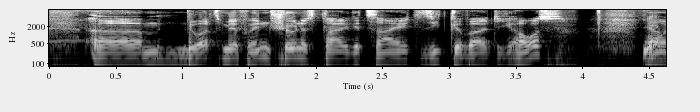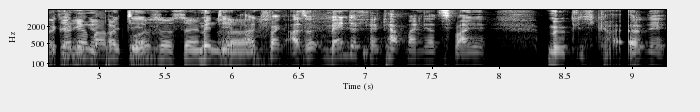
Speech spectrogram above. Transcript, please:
ähm, du hast mir vorhin ein schönes Teil gezeigt, sieht gewaltig aus. Ja, wir können ja mal mit dem, mit dem äh, Anfang, also im Endeffekt hat man ja zwei Möglichkeiten, äh, nee,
